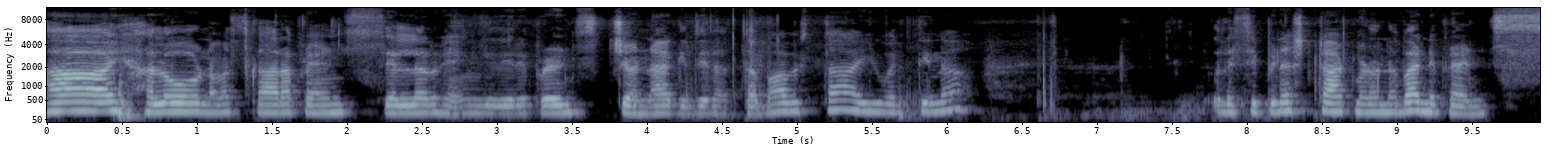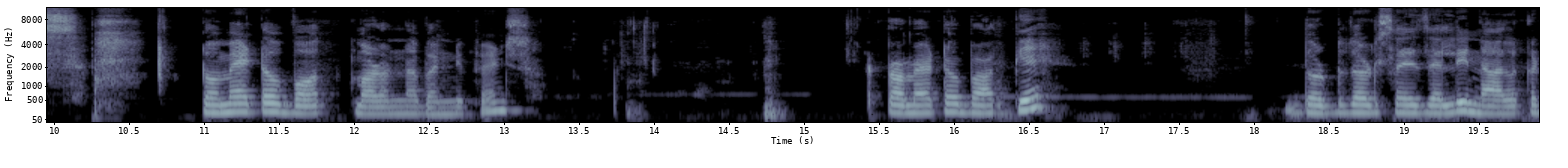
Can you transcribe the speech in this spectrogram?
ಹಾಯ್ ಹಲೋ ನಮಸ್ಕಾರ ಫ್ರೆಂಡ್ಸ್ ಎಲ್ಲರೂ ಹೆಂಗಿದ್ದೀರಿ? ಫ್ರೆಂಡ್ಸ್ ಚೆನ್ನಾಗಿದ್ದೀರಾ ಅಂತ ಭಾವಿಸ್ತಾ ಇವತ್ತಿನ ರೆಸಿಪಿನ ಸ್ಟಾರ್ಟ್ ಮಾಡೋಣ. ಬನ್ನಿ ಫ್ರೆಂಡ್ಸ್ ಟೊಮ್ಯಾಟೊ ಬಾತ್ ಮಾಡೋಣ. ಬನ್ನಿ ಫ್ರೆಂಡ್ಸ್ ಟೊಮ್ಯಾಟೊ ಬಾತ್ಗೆ ದೊಡ್ಡ ದೊಡ್ಡ ಸೈಜಲ್ಲಿ ನಾಲ್ಕು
